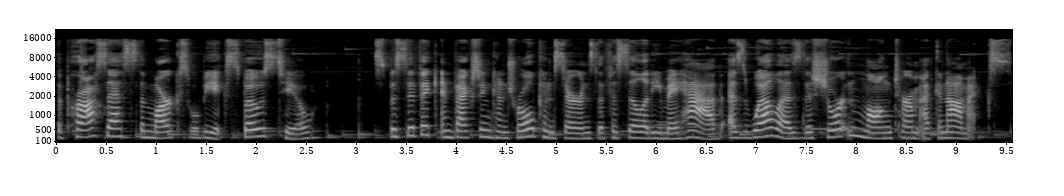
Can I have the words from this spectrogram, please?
the process the marks will be exposed to, specific infection control concerns the facility may have, as well as the short and long term economics.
